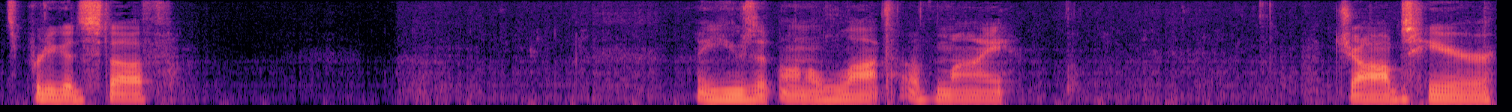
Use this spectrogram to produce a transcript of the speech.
It's pretty good stuff. I use it on a lot of my jobs here.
